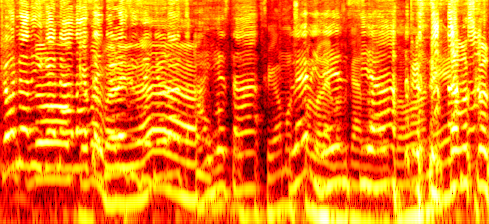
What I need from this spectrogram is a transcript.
Yo no dije nada, señores y señoras. Ahí está Sigamos la evidencia. Sigamos con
